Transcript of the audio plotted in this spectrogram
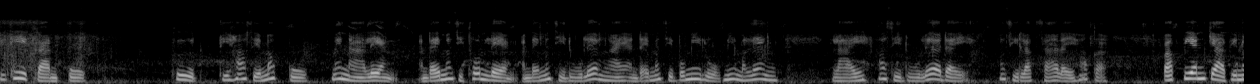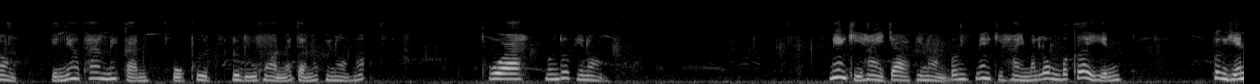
วิธีการปลูก พืชที่เฮาเสียมาปลูกในนาแรงอันใดมันสิทนแรงอันใดมันสิดูแลง่ายอันใดมันสิบ่มีโรคมีมแมลงหลายเฮาสิดูแลใดเฮาสิรักษาใดเฮาก็ปรับเปลี่ยนจ้าพี่น้องเป็นแนวทางในการปลูกพืชฤดูร้อนนะจ้ะนะพี่น้องเนาะทั่วเมืองดูพี่น้องแม่งขี่ไห้จ้าพี่น้องเบิ้งแม่งขี่ไห้มาลงบ่เคยเห็น เพิ่งเห็น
